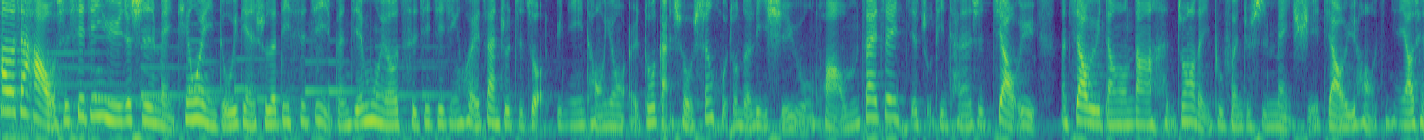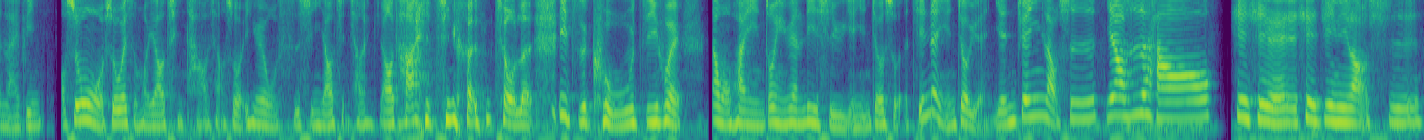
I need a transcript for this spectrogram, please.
Hello，大家好，我是谢金鱼，就是每天为你读一点书的第四季。本节目由慈济基金会赞助制作，与您一同用耳朵感受生活中的历史与文化。我们在这一节主题谈的是教育，那教育当中当然很重要的一部分就是美学教育。哈，今天邀请来宾，老师问我说为什么邀请他？我想说，因为我私心邀请想邀他已经很久了，一直苦无机会。那我们欢迎中研院历史语言研究所的兼任研究员严娟英老师。严老师好，谢谢谢金鱼老师，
